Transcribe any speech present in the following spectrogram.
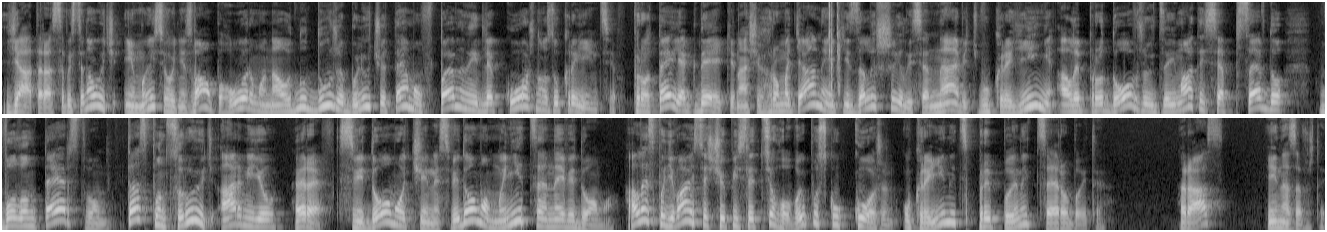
Я Тарас Себастьянович, і ми сьогодні з вами поговоримо на одну дуже болючу тему, впевнений для кожного з українців. Про те, як деякі наші громадяни, які залишилися навіть в Україні, але продовжують займатися псевдо волонтерством та спонсорують армію РФ. Свідомо чи несвідомо, мені це невідомо. Але сподіваюся, що після цього випуску кожен українець припинить це робити. Раз і назавжди.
